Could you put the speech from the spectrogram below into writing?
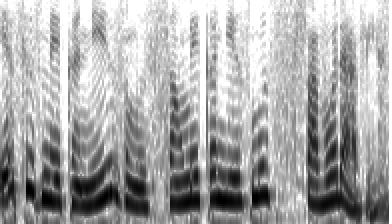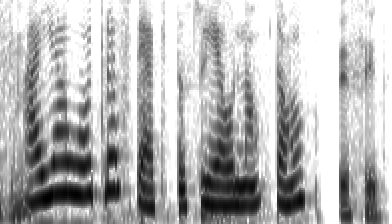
esses mecanismos são mecanismos favoráveis. Uhum. Aí há outro aspecto, Sim. que é o não tão. Perfeito.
